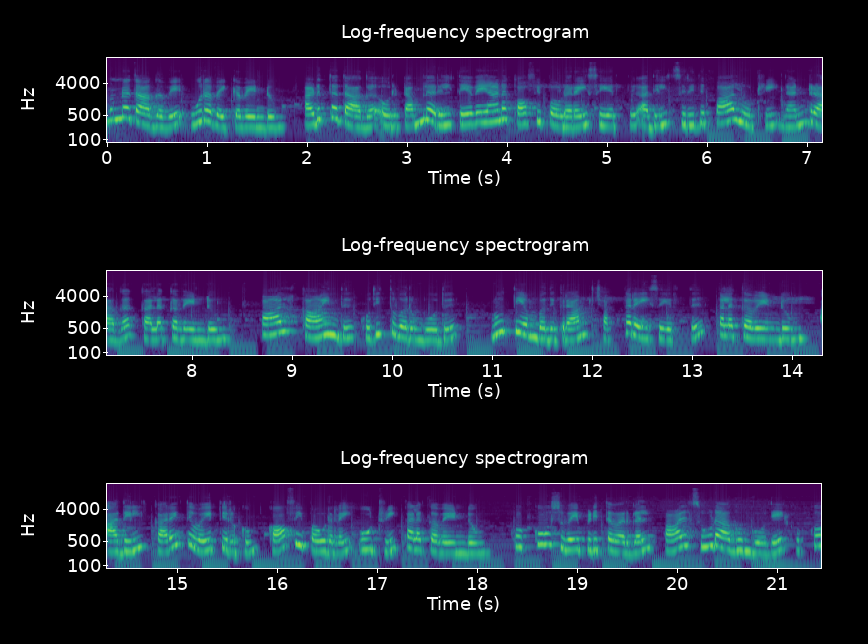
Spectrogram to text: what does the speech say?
முன்னதாகவே ஊற வைக்க வேண்டும். அடுத்ததாக ஒரு டம்ளரில் தேவையான காஃபி பவுடரை சேர்த்து அதில் சிறிது பால் ஊற்றி நன்றாக கலக்க வேண்டும். பால் காய்ந்து கொதித்து வரும்போது நூற்றி ஐம்பது கிராம் சர்க்கரை சேர்த்து கலக்க வேண்டும். அதில் கரைத்து வைத்திருக்கும் காஃபி பவுடரை ஊற்றி கலக்க வேண்டும். கொக்கோ சுவை பிடித்தவர்கள் பால் சூடாகும் போதே கொக்கோ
